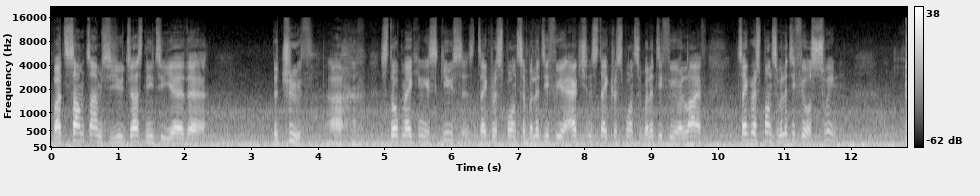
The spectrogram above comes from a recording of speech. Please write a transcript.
but sometimes you just need to hear the the truth. Uh, stop making excuses. Take responsibility for your actions. Take responsibility for your life. Take responsibility for your swing.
